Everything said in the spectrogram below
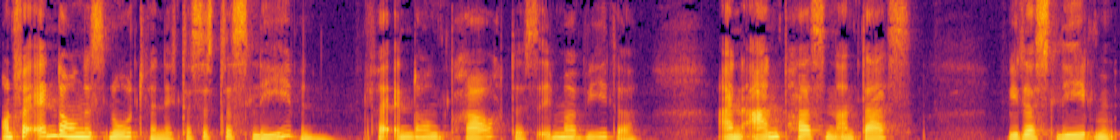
Und Veränderung ist notwendig, das ist das Leben. Veränderung braucht es immer wieder. Ein Anpassen an das, wie das Leben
